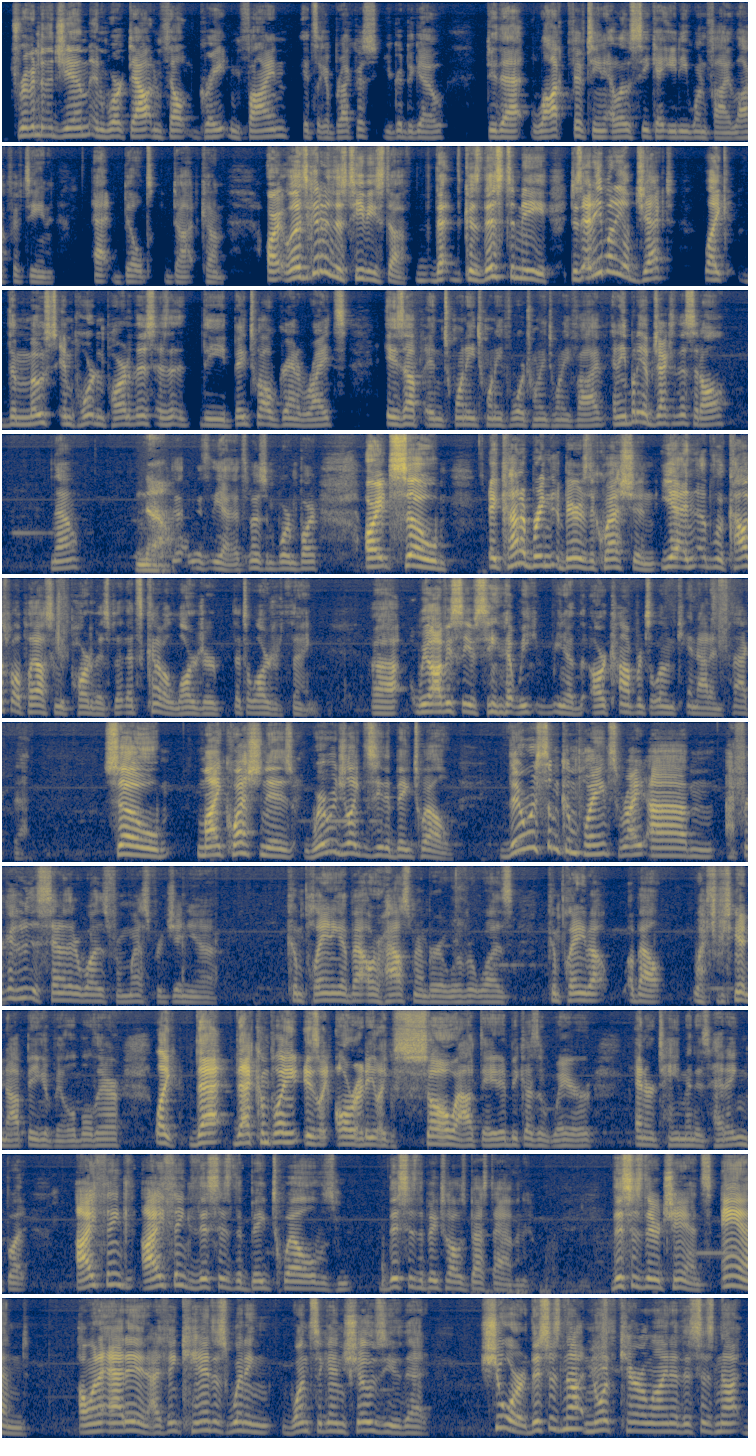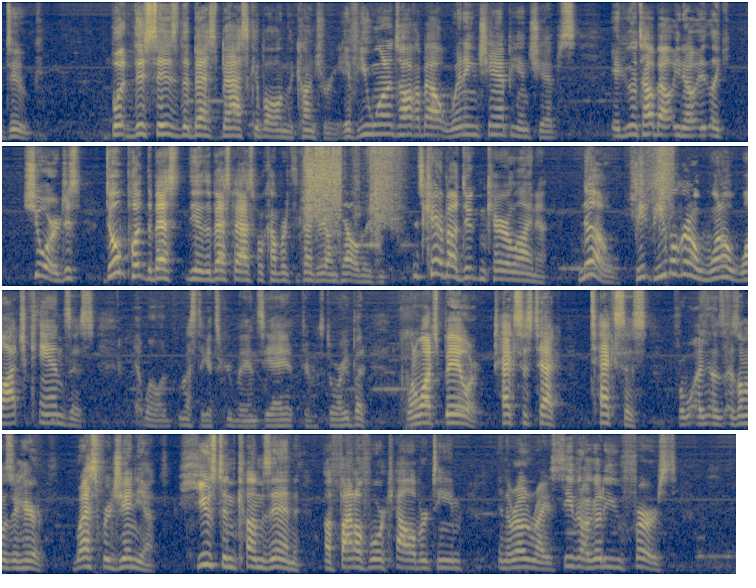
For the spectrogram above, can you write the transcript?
Driven to the gym and worked out and felt great and fine. It's like a breakfast. You're good to go. Do that. Lock 15, L O C K E D 1 5, lock 15 at built.com. All right, let's get into this TV stuff. That because this to me, does anybody object? Like the most important part of this is the Big 12 grant of rights is up in 2024, 2025. Anybody object to this at all? No? No. Yeah, that's the most important part. All right, so it kind of brings bears the question. Yeah, and uh, look, college ball playoffs can be part of this, but that's kind of a larger that's a larger thing. Uh, we obviously have seen that we you know our conference alone cannot impact that. So my question is, where would you like to see the Big Twelve? There were some complaints, right? Um, I forget who the senator was from West Virginia, complaining about or House member or whoever it was, complaining about about West Virginia not being available there. Like that that complaint is like already like so outdated because of where entertainment is heading. But I think I think this is the Big 12's this is the Big 12's best avenue. This is their chance. And I want to add in, I think Kansas winning once again shows you that sure, this is not North Carolina, this is not Duke. But this is the best basketball in the country. If you want to talk about winning championships, if you want to talk about, you know, it, like, sure, just don't put the best, you know, the best basketball conference in the country on television. Just care about Duke and Carolina. No, P- people are going to want to watch Kansas. Well, unless they get screwed by NCAA, a different story. But want to watch Baylor, Texas Tech, Texas, for as, as long as they're here. West Virginia, Houston comes in, a Final Four caliber team in their own right. Stephen, I'll go to you first.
